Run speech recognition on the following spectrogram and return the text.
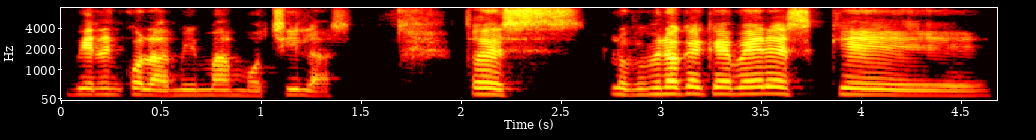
vienen con las mismas mochilas. Entonces, lo primero que hay que ver es que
